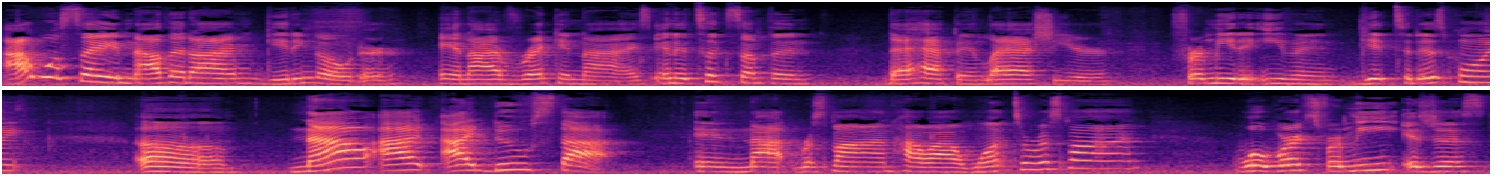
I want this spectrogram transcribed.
I will say now that I'm getting older and I've recognized, and it took something that happened last year for me to even get to this point. Um, now I I do stop and not respond how I want to respond. What works for me is just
